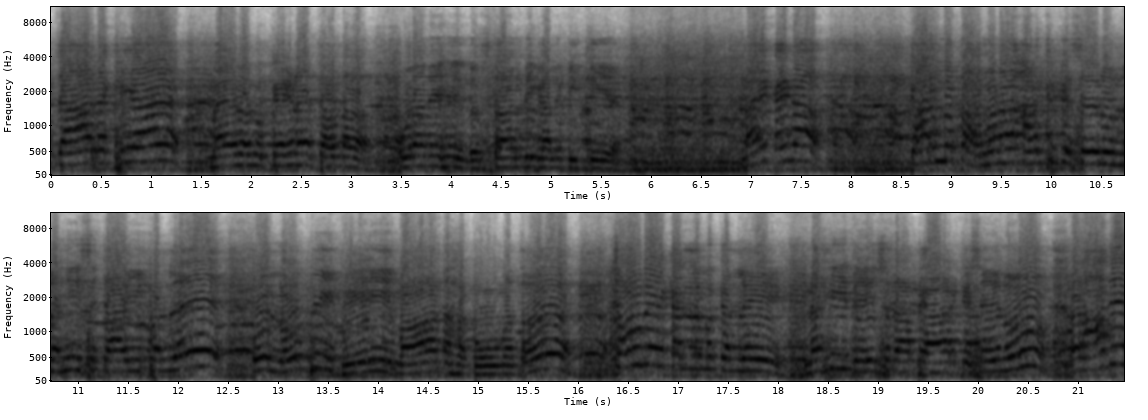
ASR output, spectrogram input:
ਬਚਾ ਰੱਖਿਆ। ਮੈਂ ਉਹਨਾਂ ਨੂੰ ਕਹਿਣਾ ਚਾਹੁੰਦਾ, ਉਹਨਾਂ ਨੇ ਹਿੰਦੁਸਤਾਨ ਦੀ ਗੱਲ ਕੀਤੀ ਹੈ। ਮੈਂ ਕਹਿੰਦਾ, ਕਰਮ ਧਰਮ ਅਣਖ ਕਿਸੇ ਨੂੰ ਨਹੀਂ ਸਚਾਈ ਪੱਲੇ ਉਹ ਲੋਭੀ ਬੇਈਮਾਨ ਹਕੂਮਤ। ਚਾਹੁੰਦੇ ਕਲਮ ਕੱਲੇ, ਨਹੀਂ ਦੇਸ਼ ਦਾ ਪਿਆਰ ਕਿਸੇ ਨੂੰ। ਰਾਜੇ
